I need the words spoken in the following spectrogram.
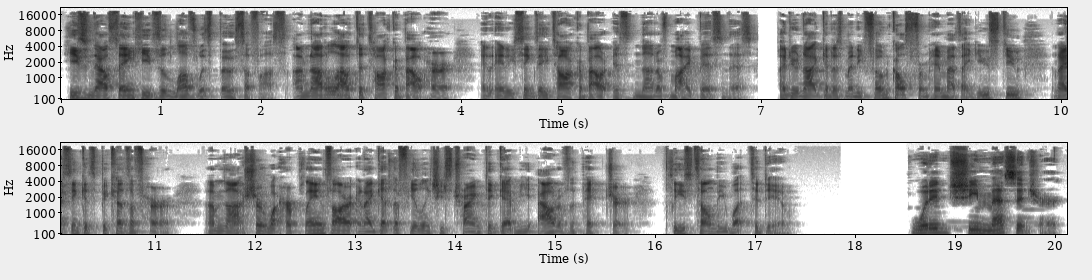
he's now saying he's in love with both of us. I'm not allowed to talk about her, and anything they talk about is none of my business. I do not get as many phone calls from him as I used to, and I think it's because of her. I'm not sure what her plans are, and I get the feeling she's trying to get me out of the picture. Please tell me what to do. What did she message her?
